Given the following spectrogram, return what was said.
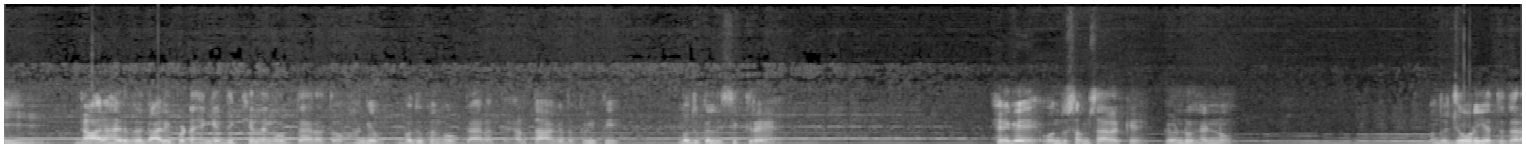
ಈ ದಾರ ಹರಿದ ಗಾಳಿಪಟ ಹೆಂಗೆ ದಿಕ್ಕಿಲ್ದಂಗೆ ಹೋಗ್ತಾ ಇರತ್ತೋ, ಹಾಗೆ ಬದುಕಂಗೆ ಹೋಗ್ತಾ ಇರತ್ತೆ. ಅರ್ಥ ಆಗದ ಪ್ರೀತಿ ಬದುಕಲ್ಲಿ ಸಿಕ್ಕರೆ ಹೇಗೆ ಒಂದು ಸಂಸಾರಕ್ಕೆ ಗಂಡು ಹೆಣ್ಣು ಒಂದು ಜೋಡಿ ಎತ್ತು ಥರ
